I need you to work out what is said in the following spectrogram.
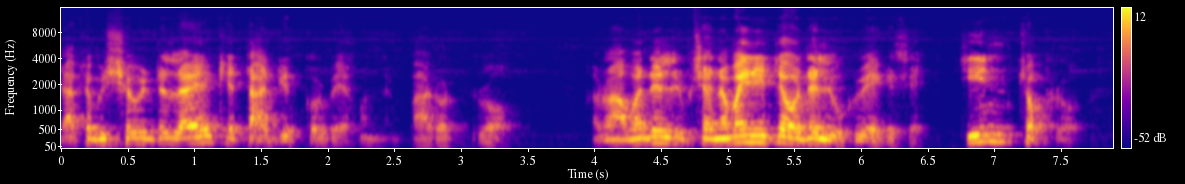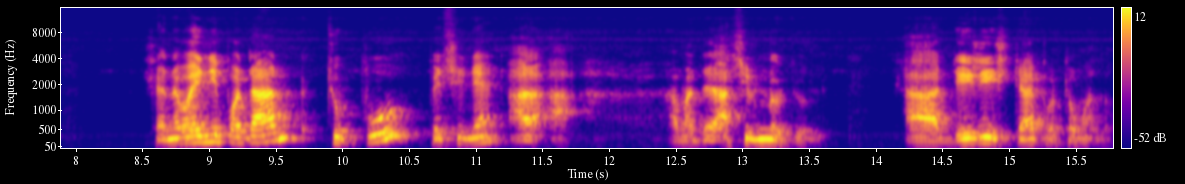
ঢাকা বিশ্ববিদ্যালয়কে টার্গেট করবে এখন? ভারত র। কারণ আমাদের সেনাবাহিনীতে ওদের লোক রয়ে গেছে। চীন চক্র। সেনাবাহিনী প্রধান চুপ্পু, প্রেসিডেন্ট আর আমাদের আসিফ নজরুল। আর ডেইলি স্টার প্রথম আলো।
